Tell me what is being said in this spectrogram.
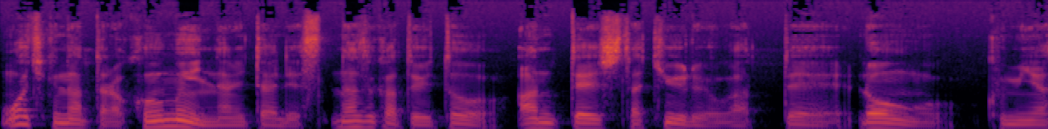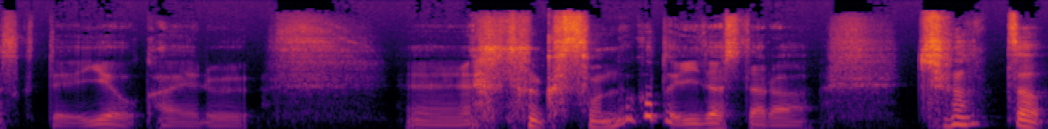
大きくなったら公務員になりたいです。なぜかというと安定した給料があってローンを組みやすくて家を買える、えー、なんかそんなこと言い出したらちょっと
